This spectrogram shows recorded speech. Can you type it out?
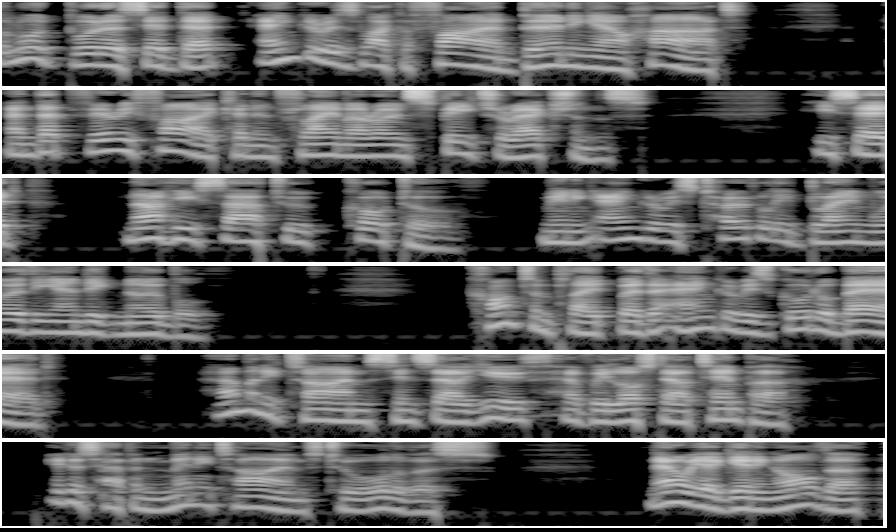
The Lord Buddha said that anger is like a fire burning our heart, and that very fire can inflame our own speech or actions. He said, Nahi sadhu kodho, meaning anger is totally blameworthy and ignoble. Contemplate whether anger is good or bad. How many times since our youth have we lost our temper? It has happened many times to all of us. Now we are getting older,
